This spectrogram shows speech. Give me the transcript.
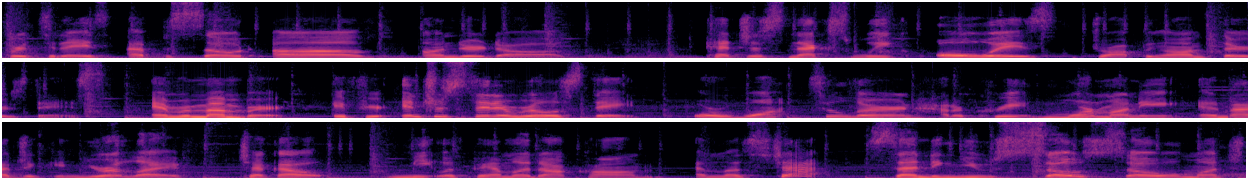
for today's episode of Underdog. Catch us next week, always dropping on Thursdays. And remember, if you're interested in real estate or want to learn how to create more money and magic in your life, check out meetwithpamela.com and let's chat. Sending you so, so much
